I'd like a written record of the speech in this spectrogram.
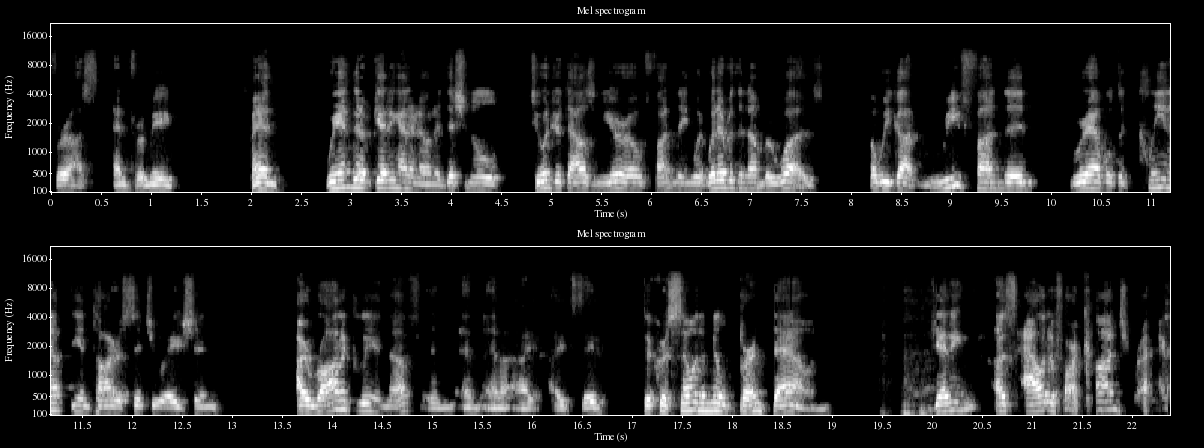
for us and for me. And we ended up getting, I don't know, an additional 200,000 euro funding, whatever the number was. But we got refunded we were able to clean up the entire situation. Ironically enough, and and, and I, I say the Cressona mill burnt down, getting us out of our contract.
